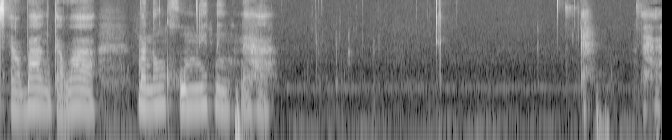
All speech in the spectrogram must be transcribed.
SL บ้างแต่ว่า มันต้องคุ้มนิดนึงนะคะนะคะ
